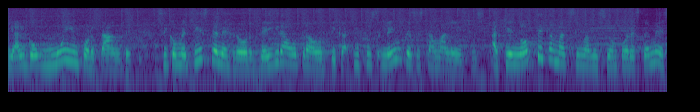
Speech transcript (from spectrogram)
Y algo muy importante, si cometiste el error de ir a otra óptica y tus lentes están mal hechos, aquí en Óptica Máxima Visión por este mes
